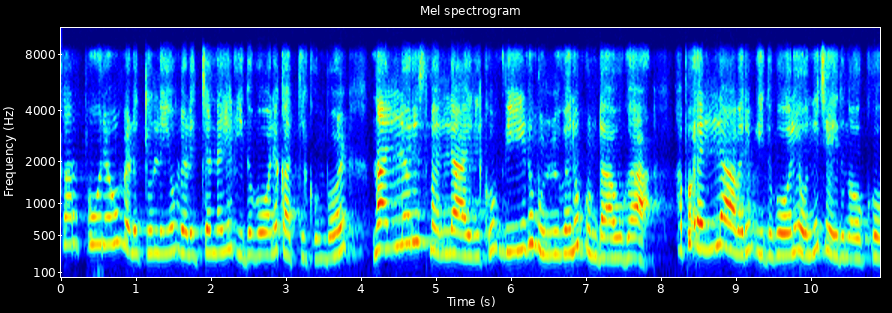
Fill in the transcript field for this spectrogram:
കർപ്പൂരവും വെളുത്തുള്ളിയും വെളിച്ചെണ്ണയിൽ ഇതുപോലെ കത്തിക്കുമ്പോൾ നല്ലൊരു സ്മെല്ലായിരിക്കും വീട് മുഴുവനും ഉണ്ടാവുക. അപ്പോൾ എല്ലാവരും ഇതുപോലെ ഒന്ന് ചെയ്തു നോക്കൂ.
